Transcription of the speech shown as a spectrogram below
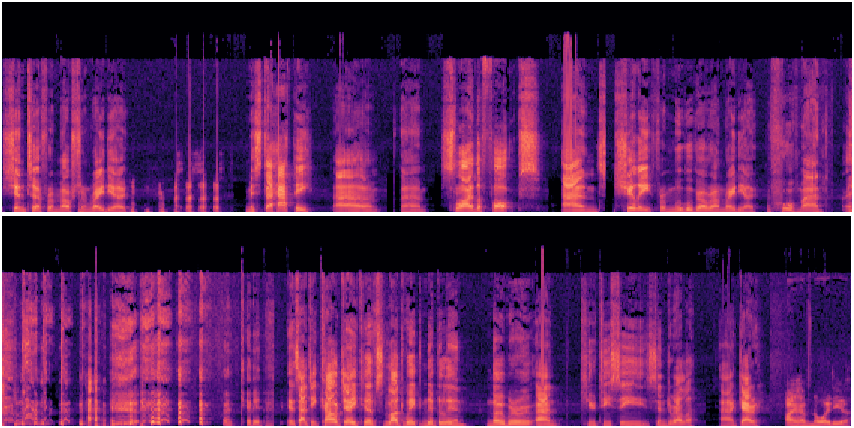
Shinta from Maelstrom Radio, Mr. Happy, um, um, Sly the Fox, and Chili from Moogle Girl Around Radio. Oh man. Kidding. It's actually Karl Jacobs, Ludwig Nibellion, Nobru, and QTCinderella. Uh, Gary. I have no idea.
